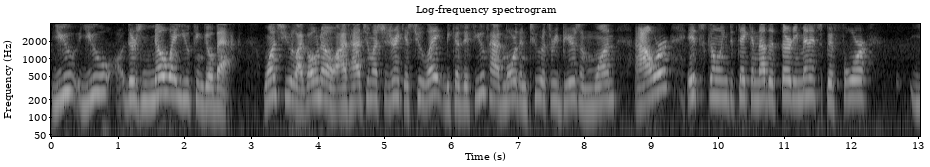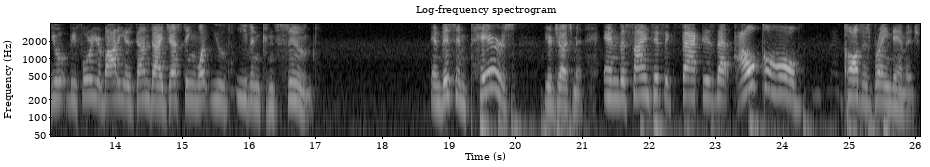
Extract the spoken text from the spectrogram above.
you you there's no way you can go back once you're like, oh no, I've had too much to drink, it's too late because if you've had more than two or three beers in one hour, it's going to take another 30 minutes before you before your body is done digesting what you've even consumed. And this impairs your judgment. And the scientific fact is that alcohol causes brain damage.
